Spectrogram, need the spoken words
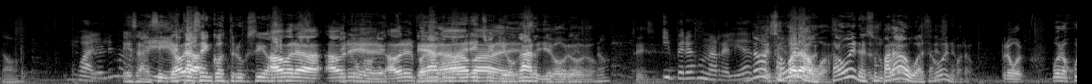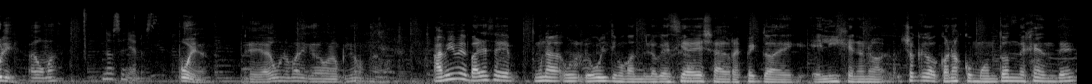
¿No? ¿Cuál? Esa, decir que ahora- estás en construcción. Es como abre, que abre el te da como derecho a equivocarte. sí, por obvio, eso, obvio. ¿no? Sí, sí. Y pero es una realidad. No, es un bueno, paraguas. está bueno, es un paraguas, está sí, es un bueno. paraguas. Pero bueno, bueno, Juli, ¿algo más? No, señores. Bien. Eh, ¿Alguno más que haga una opinión? Nada más. A mí me parece una, un- lo último con lo que decía ella respecto a de que eligen o no. Yo que conozco un montón de gente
